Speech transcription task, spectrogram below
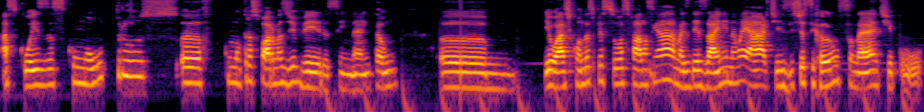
as coisas com outros uh, com outras formas de ver assim né então eu acho que quando as pessoas falam assim ah mas design não é arte existe esse ranço né tipo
